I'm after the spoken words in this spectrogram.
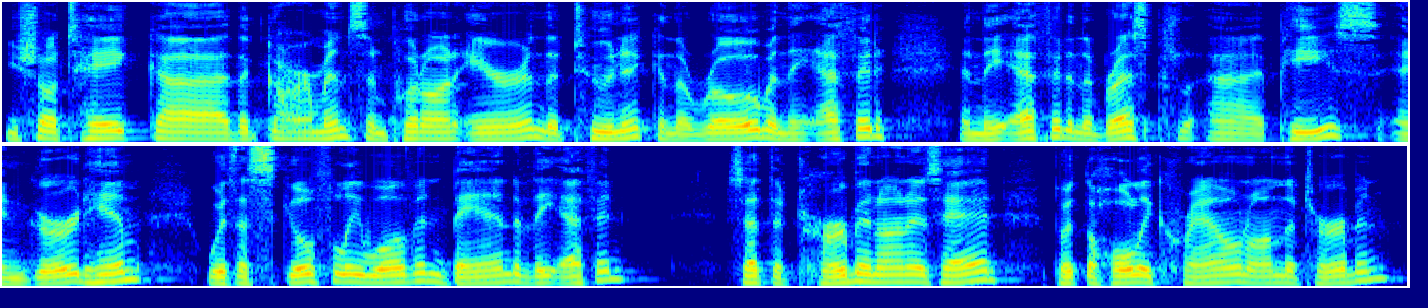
You shall take uh, the garments and put on Aaron the tunic and the robe and the ephod and the ephod and the breastpiece uh, piece, and gird him with a skillfully woven band of the ephod. Set the turban on his head. Put the holy crown on the turban.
